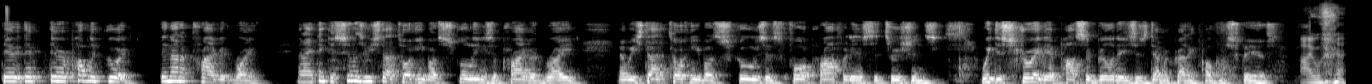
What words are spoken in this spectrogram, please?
they're, they're, they're a public good. They're not a private right. And I think as soon as we start talking about schooling as a private right, and we start talking about schools as for profit institutions, we destroy their possibilities as democratic public spheres. I,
